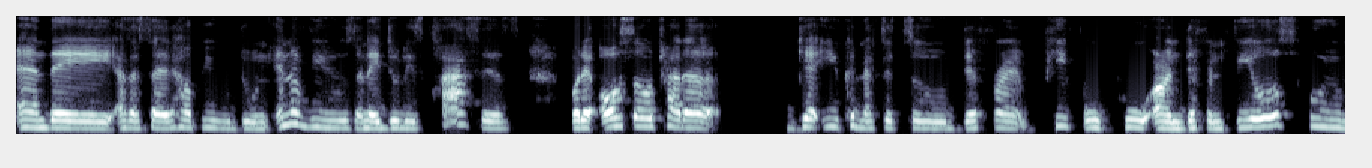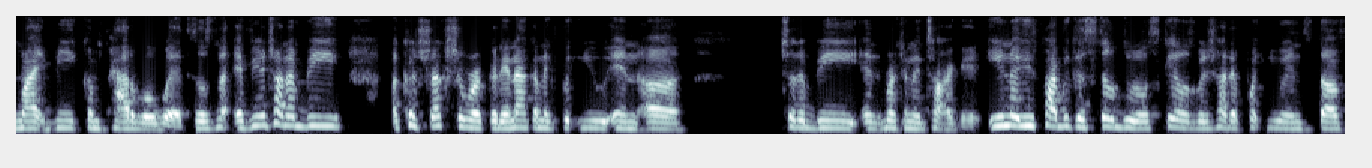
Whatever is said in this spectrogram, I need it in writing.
And they, as I said, help you doing interviews and they do these classes, but they also try to get you connected to different people who are in different fields who you might be compatible with. So not, if you're trying to be a construction worker, they're not going to put you in a to be in, working in Target. You know, you probably could still do those skills, but try to put you in stuff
